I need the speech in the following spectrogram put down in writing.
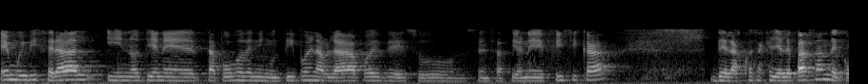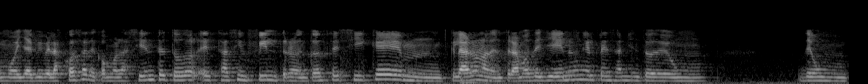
es muy visceral y no tiene tapujos de ningún tipo en hablar pues de sus sensaciones físicas de las cosas que a ella le pasan, de cómo ella vive las cosas, de cómo las siente, todo está sin filtro. Entonces sí que, mm, claro, nos adentramos de lleno en el pensamiento de un, de un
